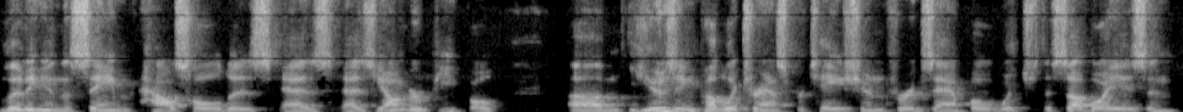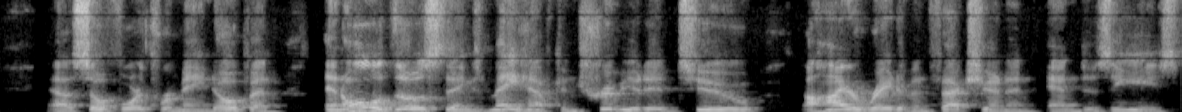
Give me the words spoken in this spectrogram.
living in the same household as as as younger people, um, using public transportation, for example, which the subways and uh, so forth remained open, and all of those things may have contributed to a higher rate of infection and, and disease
